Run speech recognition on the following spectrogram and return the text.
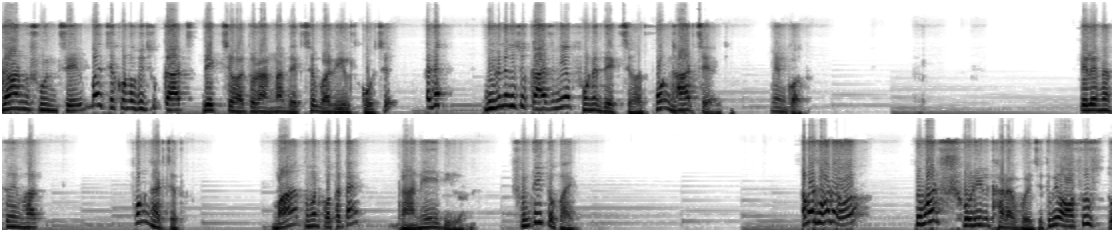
গান শুনছে বা যে কোনো কিছু কাজ দেখছে, হয়তো রান্না দেখছে বা রিলস করছে। একটা বিভিন্ন কিছু কাজ নিয়ে ফোনে দেখছে হয়তো, ফোন ঘাটছে আর কি মেন কথা। পেলে না তুমি ভাত? ফোন ঘাটছে তো। মা তোমার কথাটা গানেই দিল না। শুনতেই তো পায়। আবার ধরো তোমার শরীর খারাপ হয়েছে, তুমি অসুস্থ।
